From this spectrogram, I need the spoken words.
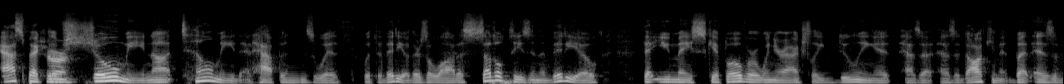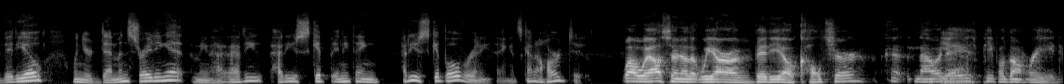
aspect Sure. of show me not tell me that happens with with the video there's a lot of subtleties in the video that you may skip over when you're actually doing it as a as a document but as a video when you're demonstrating it i mean how, how do you how do you skip anything how do you skip over anything it's kind of hard to Well, we also know that we are a video culture uh, nowadays. People don't read.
